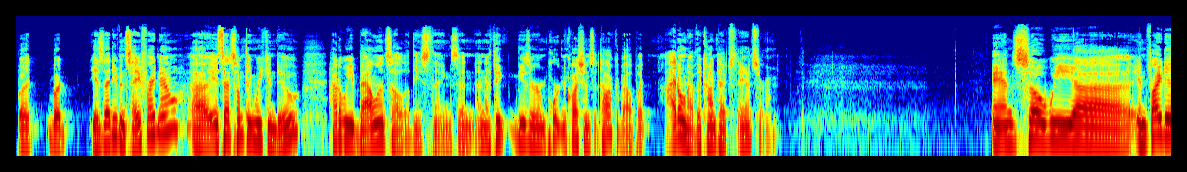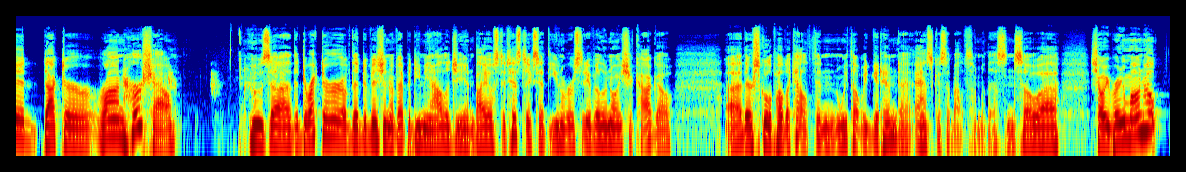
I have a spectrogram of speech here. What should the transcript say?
But but is that even safe right now? Uh, is that something we can do? How do we balance all of these things? And and I think these are important questions to talk about, but I don't have the context to answer them. And so we uh, invited Dr. Ron Hershow, who's uh, the director of the Division of Epidemiology and Biostatistics at the University of Illinois Chicago, uh, their School of Public Health, and we thought we'd get him to ask us about some of this. And so, uh, shall we bring him on, Hope?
